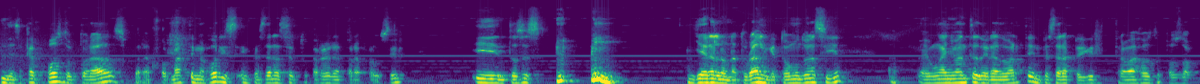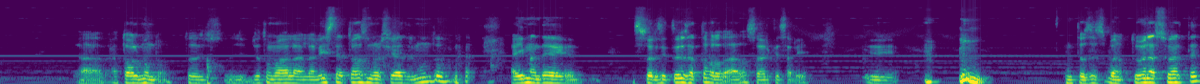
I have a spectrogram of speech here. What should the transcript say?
de, sacar postdoctorados para formarte mejor y empezar a hacer tu carrera para producir. Y entonces ya era lo natural en que todo el mundo lo hacía eh, un año antes de graduarte, empezar a pedir trabajos de postdoc a, todo el mundo. Entonces, yo tomaba la, lista de todas las universidades del mundo, ahí mandé solicitudes a todos lados a ver qué salía. entonces, bueno, tuve la suerte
